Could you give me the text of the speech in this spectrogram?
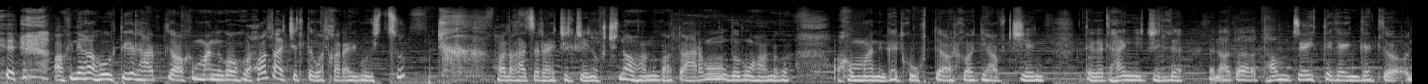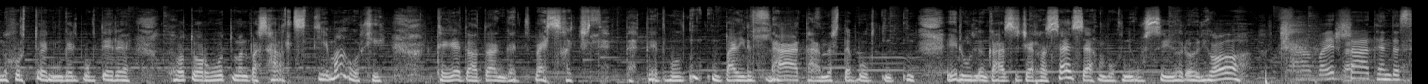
Охиныхаа хүүхдийг л харддаг охин маань нөгөө хол ажилдаг болохоор айгүй хэцүү. Хол газар ажиллаж ийн өчнөө хоног одоо 14 хоног охин маань ингээд хүүхдээ орхиод явж ийн тэгэл хань жил одоо том зэйтэг ингээд нөхөртэй ингээд бүгдээрээ худ ургууд маань бас харалцдаг юм аа хөрхий. Тэгээд одоо ингээд байцгааж лээ тэгээд бүгдэнд нь баярлалаа та нартай бүгдэнд нь эрүүлэн газ жаргал сайн сайхан бүхний өссөн өрөөрөө баярлалаа таньдас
